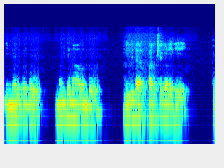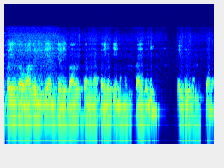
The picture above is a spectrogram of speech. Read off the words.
ನಿಮ್ಮೆಲ್ರಿಗೂ ಮುಂದಿನ ಒಂದು ವಿವಿಧ ಪರೀಕ್ಷೆಗಳಿಗೆ ಉಪಯೋಗವಾಗಲಿದೆ ಅಂತೇಳಿ ಭಾವಿಸ್ತಾ ನನ್ನ ತರಗತಿಯನ್ನು ಮುಗಿಸ್ತಾ ಇದ್ದೀನಿ. ಎಲ್ರಿಗೂ ನಮಸ್ಕಾರ.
